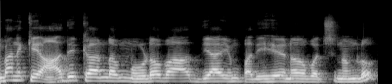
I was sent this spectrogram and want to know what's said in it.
మనకి ఆదికాండం మూడవ అధ్యాయం పదిహేనవ వచనంలో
